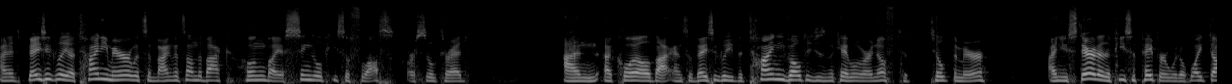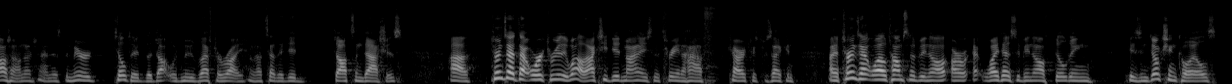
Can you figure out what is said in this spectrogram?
And it's basically a tiny mirror with some magnets on the back hung by a single piece of floss or silk thread and a coil back. And so basically the tiny voltages in the cable were enough to tilt the mirror. And you stared at a piece of paper with a white dot on it, and as the mirror tilted, the dot would move left or right, and that's how they did dots and dashes. Uh, turns out that worked really well. Actually did manage the three and a half characters per second. And it turns out while Thomson had been off, White Whitehouse had been off building his induction coils,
